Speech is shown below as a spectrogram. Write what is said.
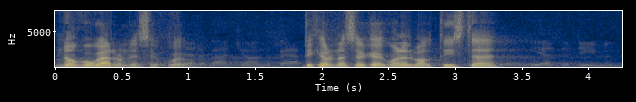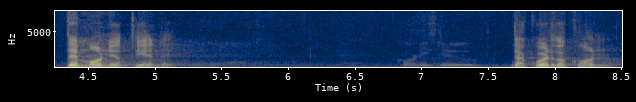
No jugaron ese juego. Dijeron acerca de Juan el Bautista, demonio tiene. De acuerdo con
